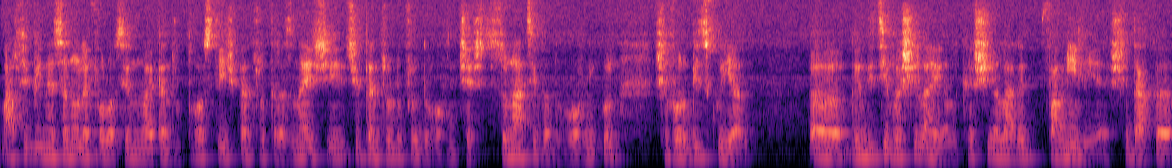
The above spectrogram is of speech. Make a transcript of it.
ar fi bine să nu le folosim numai pentru prostii și pentru trăznăi și, și pentru lucruri duhovnicești. Sunați-vă duhovnicul și vorbiți cu el. Uh, gândiți-vă și la el, că și el are familie și dacă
